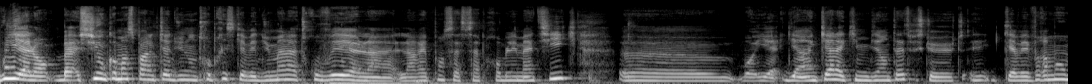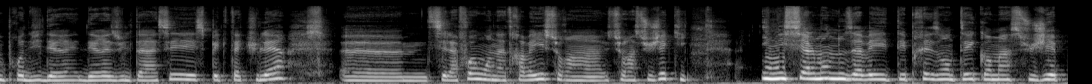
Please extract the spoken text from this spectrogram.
Oui, alors, bah, si on commence par le cas d'une entreprise qui avait du mal à trouver la, la réponse à sa problématique, euh, il y, a- un cas là qui me vient en tête, parce que, qui avait vraiment produit des résultats assez spectaculaires. Euh, C'est la fois où on a travaillé sur un, sur un sujet qui, initialement, nous avait été présenté comme un sujet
